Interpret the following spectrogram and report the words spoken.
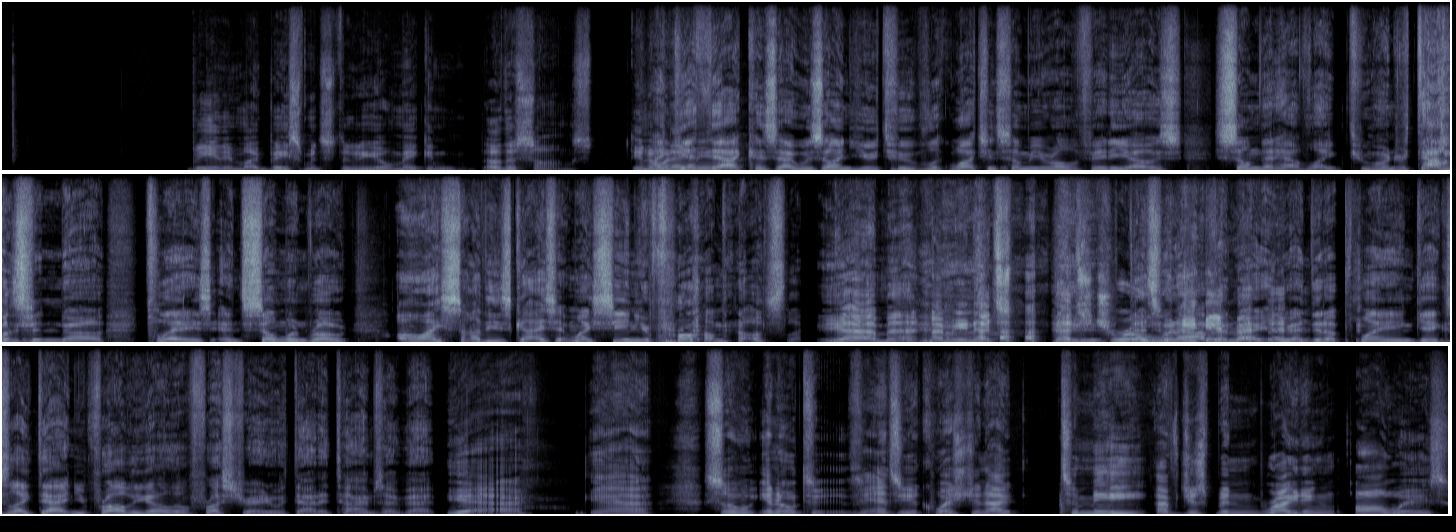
being in my basement studio making other songs. Do you know what I I, get mean? that because I was on YouTube look watching some of your old videos, some that have like two hundred thousand uh, plays, and someone wrote, "Oh, I saw these guys at my senior prom," and I was like, Yeah, man. I mean, that's that's true. That's what happened, right? You ended up playing gigs like that, and you probably got a little frustrated with that at times. I bet. Yeah, yeah. So you know, to to answer your question, I to me, I've just been writing always,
